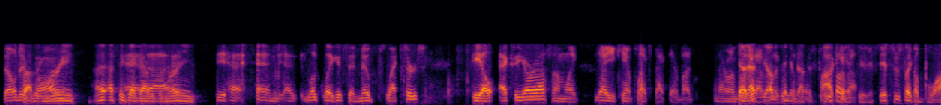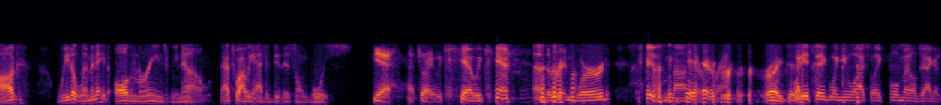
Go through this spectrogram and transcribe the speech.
spelled it probably wrong. Marine. I, I think that and, guy was a uh, Marine. Yeah, and it looked like it said no plexers, P L X E R S. I'm like, yeah, you can't plex back there, bud. And everyone's Yeah, looking that's the other like, thing about this fuck are you talking podcast, dude. If this was like a blog, we'd eliminate all the Marines we know. That's why we had to do this on voice. Yeah, that's right. We yeah we can't. Uh, the written word is not yeah, their friend. Right, dude. What do you think when you watch like Full Metal Jacket?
